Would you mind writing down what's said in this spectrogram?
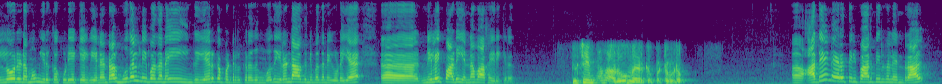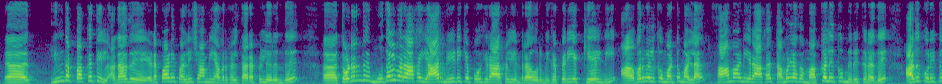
எல்லோரிடமும் இருக்கக்கூடிய கேள்வி. ஏனென்றால் முதல் நிபந்தனை இங்கு ஏற்கப்பட்டிருக்கிறதுங்கும் போது இரண்டாவது நிபந்தனையுடைய நிலைப்பாடு என்னவாக இருக்கிறது? நிச்சயமாக அதுவும் ஏற்கப்பட்டுவிடும். அதே நேரத்தில் பார்த்தீர்கள் என்றால் இந்த பக்கத்தில் அதாவது எடப்பாடி பழனிசாமி அவர்கள் தரப்பிலிருந்து தொடர்ந்து முதல்வராக யார் நீடிக்கப் போகிறார்கள் என்ற ஒரு மிகப்பெரிய கேள்வி அவர்களுக்கு மட்டுமல்ல சாமானியராக தமிழக மக்களுக்கும் இருக்கிறது. அது குறித்து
